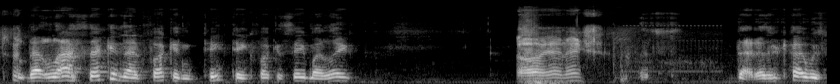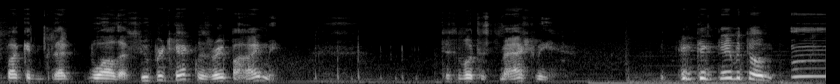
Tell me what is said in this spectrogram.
Second, that last second, that fucking tink tink fucking saved my life. Oh yeah, nice. That's that other guy was fucking that. Well, that super chick was right behind me, just about to smash me. Tink Tink gave it to him. Mm.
